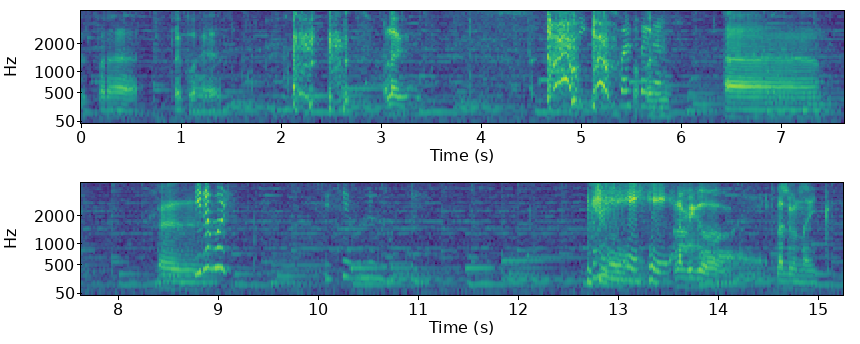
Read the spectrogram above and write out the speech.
es para recoger. Hola, guys. ¿Y con cuál pegas? Ah, el... Mira, amor. Dice un emote. Hola, amigo. Dale un like.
